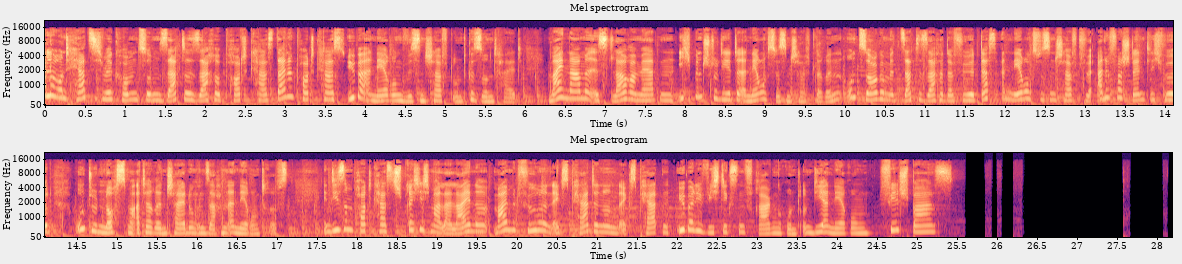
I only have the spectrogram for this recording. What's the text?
Hallo und herzlich willkommen zum Satte Sache Podcast, deinem Podcast über Ernährung, Wissenschaft und Gesundheit. Mein Name ist Laura Merten, ich bin studierte Ernährungswissenschaftlerin und sorge mit Satte Sache dafür, dass Ernährungswissenschaft für alle verständlich wird und du noch smartere Entscheidungen in Sachen Ernährung triffst. In diesem Podcast spreche ich mal alleine, mal mit führenden Expertinnen und Experten über die wichtigsten Fragen rund um die Ernährung. Viel Spaß!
